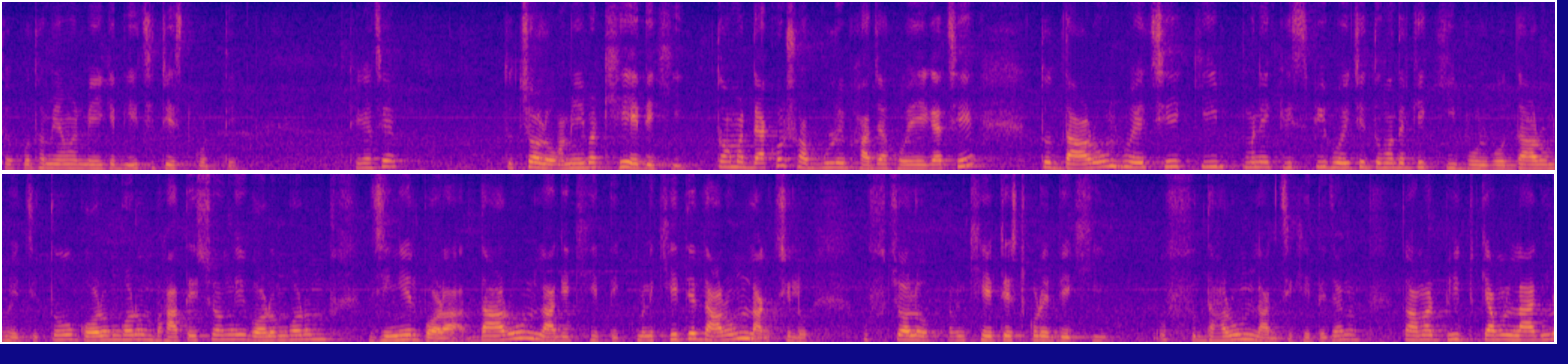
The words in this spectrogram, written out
তো প্রথমে আমার মেয়েকে দিয়েছি টেস্ট করতে। ঠিক আছে? তো চলো, আমি এবার খেয়ে দেখি। তো আমার দেখো, সবগুলোই ভাজা হয়ে গেছে। তো দারুণ হয়েছে, কি মানে ক্রিস্পি হয়েছে, তোমাদেরকে কি বলব? দারুণ হয়েছে। তো গরম গরম ভাতের সঙ্গে গরম গরম ঝিঙের বড়া, দারুণ লাগে খেতে মানে খেতে দারুণ লাগছিল। উফ, চলো আমি খেয়ে টেস্ট করে দেখি। উফ, দারুণ লাগছে খেতে, জানো? তো আমার ভিড কেমন লাগল?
